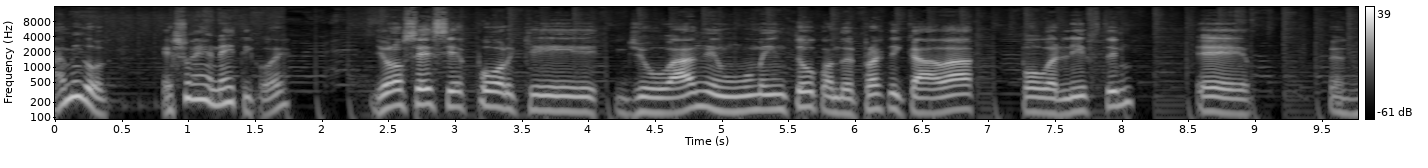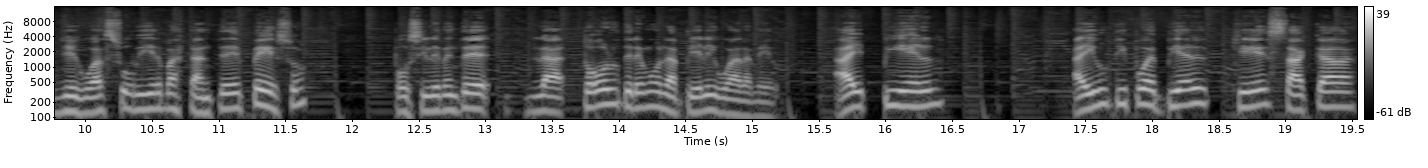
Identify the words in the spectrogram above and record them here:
Amigos, eso es genético, ¿eh? Yo no sé si es porque Joan en un momento cuando él practicaba powerlifting eh, llegó a subir bastante de peso. Posiblemente la, todos tenemos la piel igual, amigo. Hay piel, hay un tipo de piel que saca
